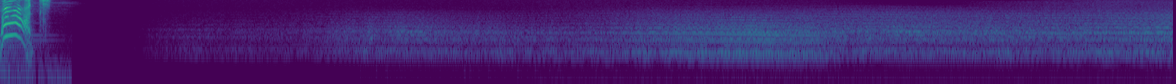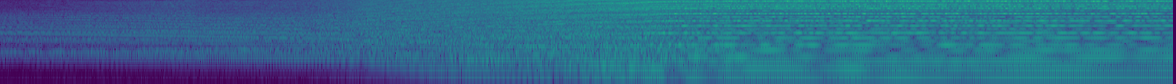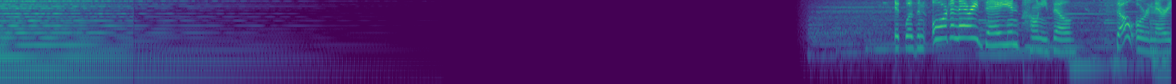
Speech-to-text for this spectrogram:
But It was an ordinary day in Ponyville. So ordinary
